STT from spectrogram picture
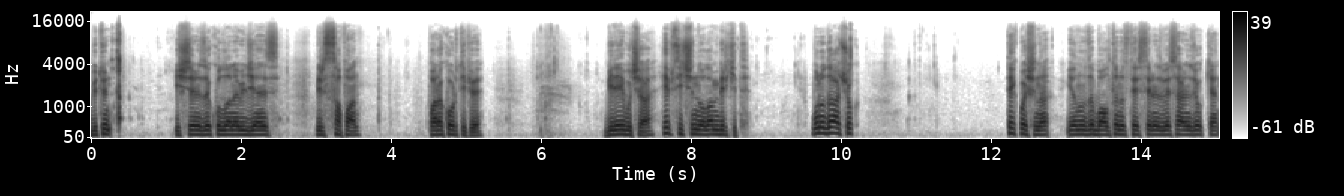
bütün işlerinizde kullanabileceğiniz bir sapan, parakor tipi, biley bıçağı hepsi içinde olan bir kit. Bunu daha çok tek başına yanınızda baltanız, testleriniz vesaireniz yokken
